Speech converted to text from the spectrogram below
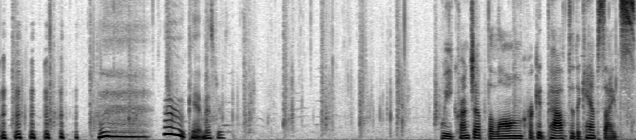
Ooh, can't, mistress. We crunch up the long, crooked path to the campsites.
